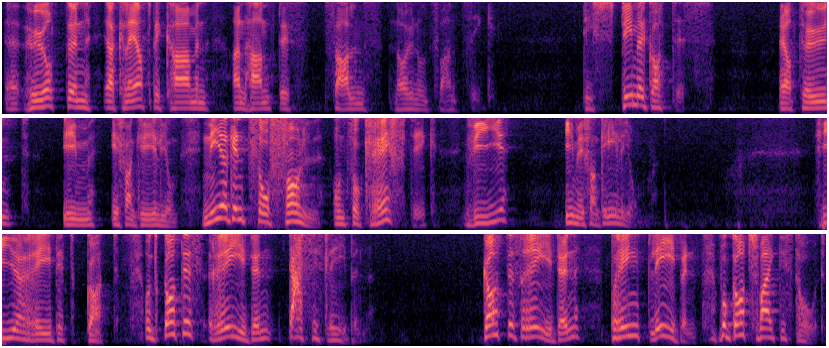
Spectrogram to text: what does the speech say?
äh, hörten, erklärt bekamen anhand des Psalms 29. Die Stimme Gottes ertönt im Evangelium. Nirgends so voll und so kräftig wie im Evangelium. Hier redet Gott. Und Gottes Reden, das ist Leben. Gottes Reden bringt Leben. Wo Gott schweigt, ist Tod.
